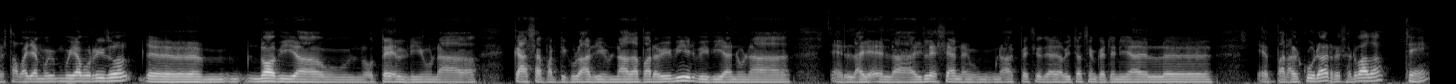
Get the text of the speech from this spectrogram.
estaba ya muy, muy aburrido. no había un hotel ni una casa particular ni nada para vivir. Vivía en una en la, iglesia, en una especie de habitación que tenía el, eh, para el cura, reservada. Sí.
